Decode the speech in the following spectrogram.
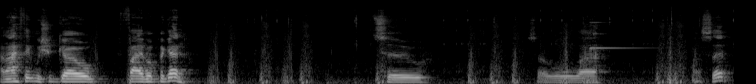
and I think we should go five up again. Two. So we'll. Uh, that's it.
